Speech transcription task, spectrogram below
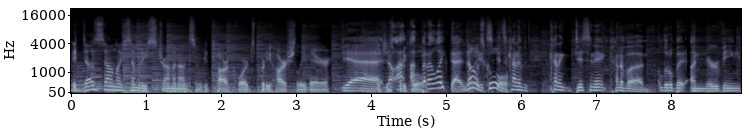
It does sound like somebody strumming on some guitar chords pretty harshly there. Yeah, no, I- pretty I- cool. but I like that. No, though. it's cool. It's kind of kind of dissonant, kind of a, a little bit unnerving,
